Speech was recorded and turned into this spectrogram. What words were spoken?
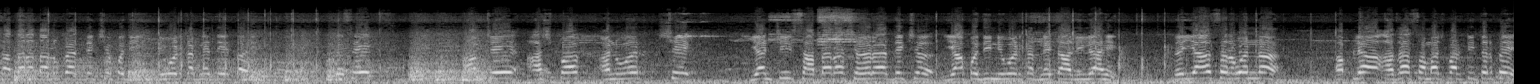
सातारा तालुका अध्यक्षपदी निवड करण्यात येत आहे. तसेच आमचे आशफाक अनवर शेख यांची सातारा शहराध्यक्ष यापदी निवड करण्यात आलेली आहे. तर या सर्वांना आपल्या आझाद समाज पार्टीतर्फे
